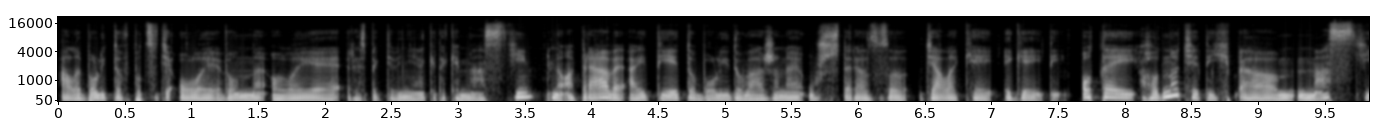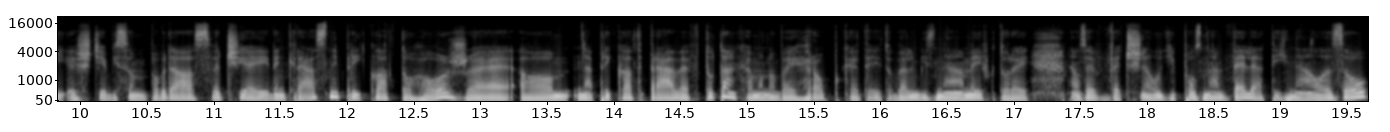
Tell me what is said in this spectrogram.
ale boli to v podstate oleje, vonné oleje, respektíve nejaké také masti. No a práve aj tieto boli dovážené už teraz z ďalekej Egejdy. O tej hodnote tých um, mastí ešte by som povedala svedčí aj jeden krásny príklad toho, že um, napríklad práve v Tutanchamonovej hrobke, tejto veľmi známej, v ktorej naozaj väčšina ľudí pozná veľa tých nálezov,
